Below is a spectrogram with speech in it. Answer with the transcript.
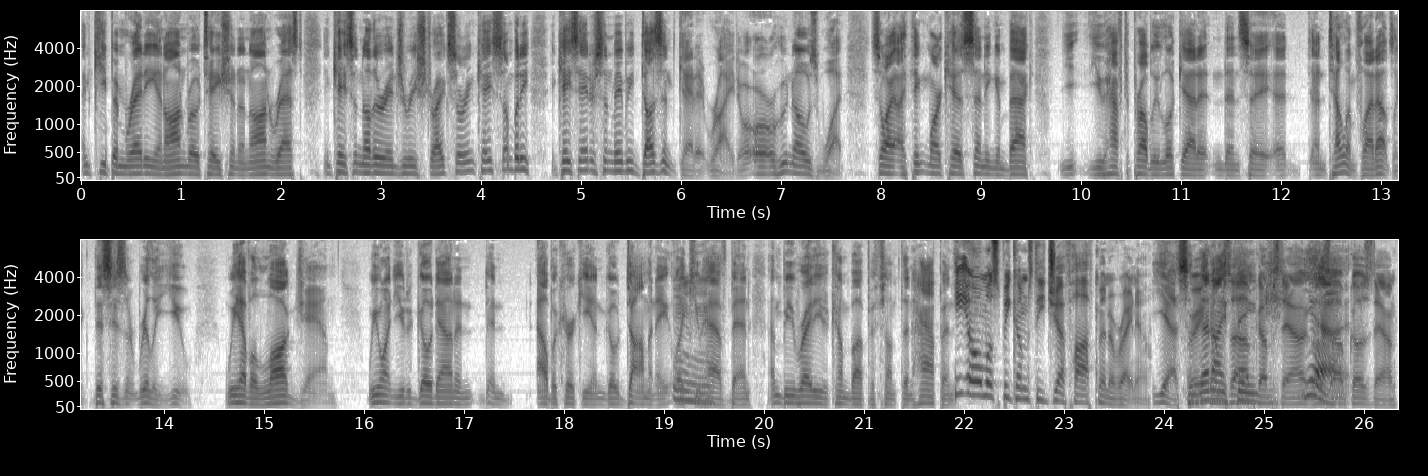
and keep him ready and on rotation and on rest in case another injury strikes or in case somebody, in case Anderson maybe doesn't get it right or, or who knows what. So I, I, think Marquez sending him back, y- you have to probably look at it and then say, uh, and tell him flat out, it's like, this isn't really you. We have a log jam. We want you to go down and, and Albuquerque and go dominate like mm-hmm. you have been and be ready to come up if something happens. He almost becomes the Jeff Hoffman of right now. Yes, and then I think up, comes down, yeah, goes up, goes down.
